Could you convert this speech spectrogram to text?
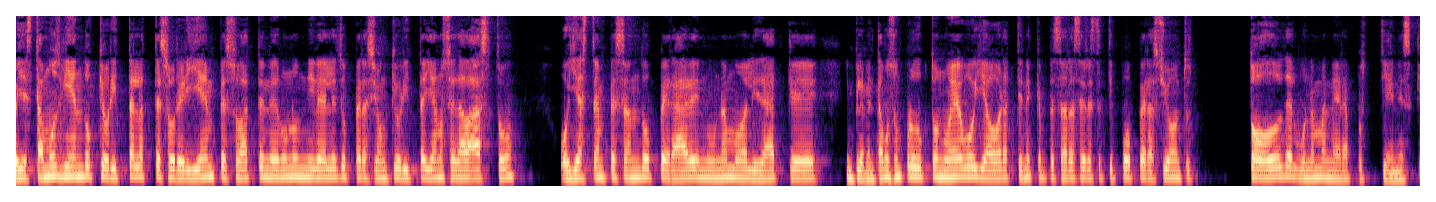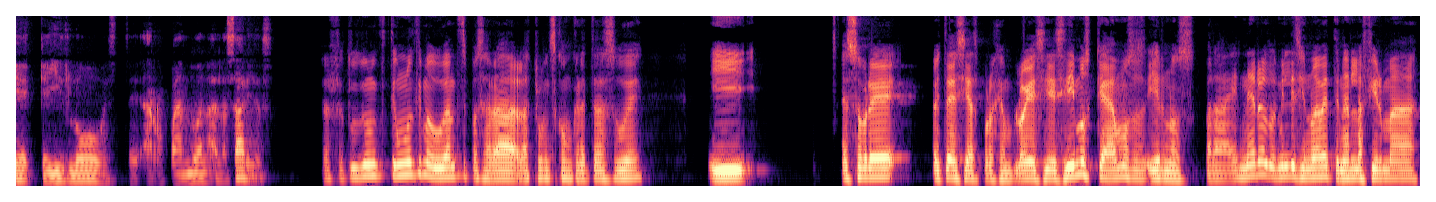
Oye, estamos viendo que ahorita la tesorería empezó a tener unos niveles de operación que ahorita ya no se da abasto o ya está empezando a operar en una modalidad que implementamos un producto nuevo y ahora tiene que empezar a hacer este tipo de operación. Entonces, todo de alguna manera, pues tienes que, irlo este, arropando a, las áreas. Perfecto. Tengo una última duda antes de pasar a las preguntas concretas, Uwe. Y es sobre, hoy te decías, por ejemplo, oye, si decidimos que vamos a irnos para enero de 2019 tener la firma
